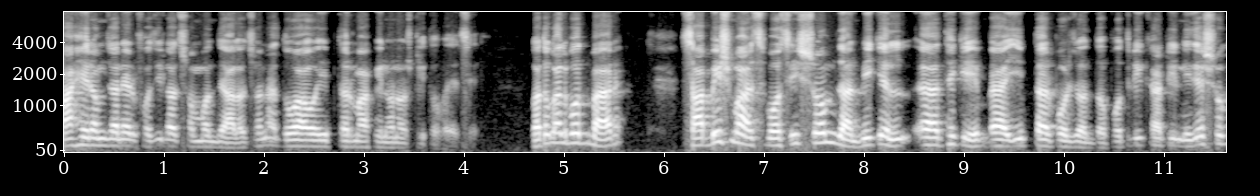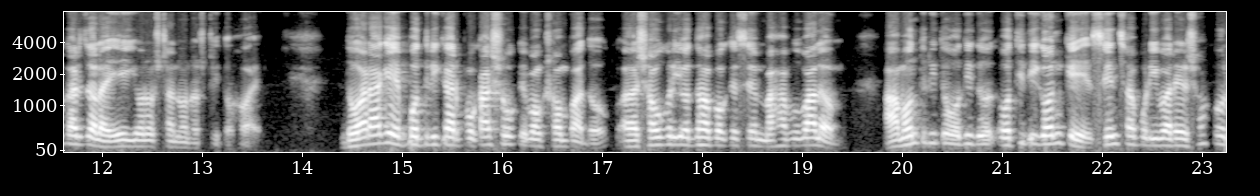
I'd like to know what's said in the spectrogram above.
মাহে রমজানের ফজিলত সম্বন্ধে আলোচনা, দোয়া ও ইফতার মাহফিল অনুষ্ঠিত হয়েছে। গতকাল বুধবার, ছাব্বিশ মার্চ, পঁচিশ রমজান বিকেল থেকে ইফতার পর্যন্ত পত্রিকাটির নিজস্ব কার্যালয়ে এই অনুষ্ঠান অনুষ্ঠিত হয়। দোয়ার আগে পত্রিকার প্রকাশক এবং সম্পাদক সহকারী অধ্যাপক এস এম মাহবুব আলম আমন্ত্রিত অতিথিগণকে সেন্সা পরিবারের সকল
